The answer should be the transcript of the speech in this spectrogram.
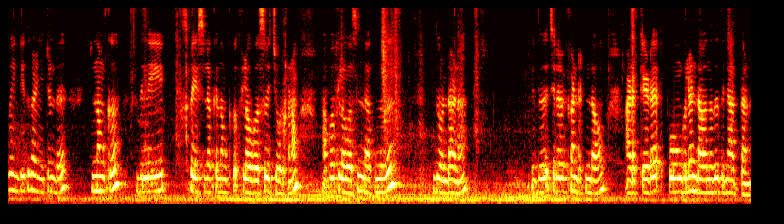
പെയിന്റ് ചെയ്ത് കഴിഞ്ഞിട്ടുണ്ട്. നമുക്ക് ഇതിന്റെ ഈ സ്പേസിലൊക്കെ നമുക്ക് ഫ്ലവേഴ്സ് വെച്ച് കൊടുക്കണം. അപ്പോൾ ഫ്ലവേഴ്സ് ഉണ്ടാക്കുന്നത് ഇതുകൊണ്ടാണ്. ഇത് ചിലർക്ക് കണ്ടിട്ടുണ്ടാവും. അടക്കയുടെ പൂങ്കുല ഉണ്ടാവുന്നത് ഇതിനകത്താണ്.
